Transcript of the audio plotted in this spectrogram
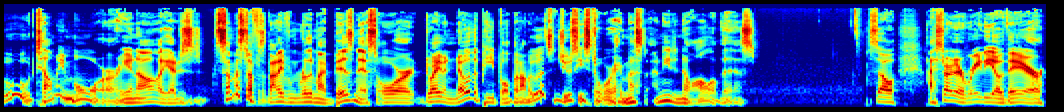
ooh, tell me more, you know, like I just some of the stuff is not even really my business, or do I even know the people? But I'm like, oh, it's a juicy story. I must, I need to know all of this." So I started a radio there,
